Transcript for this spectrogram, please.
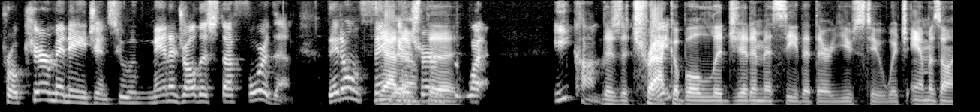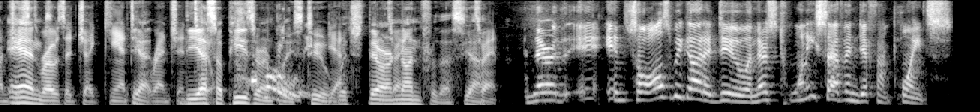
procurement agents who manage all this stuff for them they don't think Yeah, in there's terms the- of what e-commerce There's a is, right? trackable legitimacy that they're used to, which Amazon just And- throws a gigantic Yeah, wrench into. the SOPs are in place too, Yeah, which there are right. none for this. Yeah, That's right. And there, and so all we got to do, and there's 27 different points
